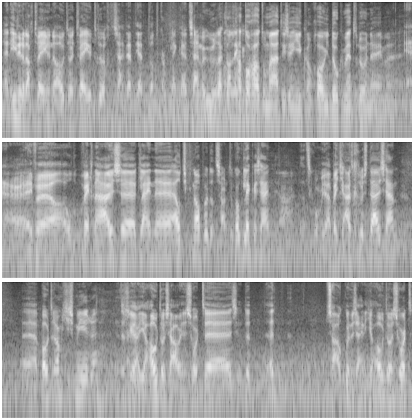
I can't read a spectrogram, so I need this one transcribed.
En iedere dag twee uur in de auto en twee uur terug. Dat, zijn, dat, ja, dat kan ik lekker. Het zijn maar uren dat ik dan het lekker gaat toch automatisch en je kan gewoon je documenten doornemen. eh, even eh, op weg naar huis, een klein eh, uiltje knappen. Dat zou natuurlijk ook lekker zijn. Ja. Dat kom je een beetje uitgerust thuis aan. Eh boterhammetjes smeren. Dus ja, je auto zou in een soort... dat- het zou kunnen zijn dat je auto een soort,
